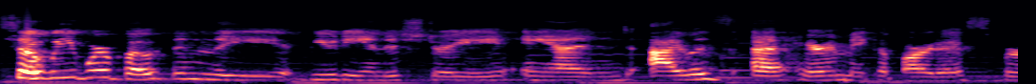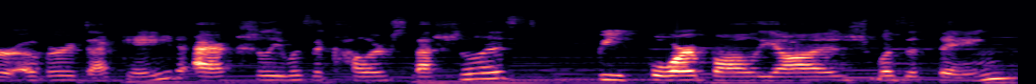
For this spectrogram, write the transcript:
So we were both in the beauty industry, and I was a hair and makeup artist for over a decade. I actually was a color specialist before balayage was a thing.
